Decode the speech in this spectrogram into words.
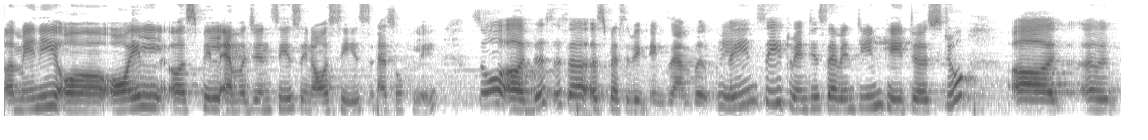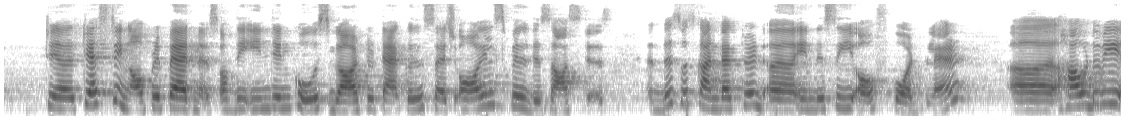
uh, many uh, oil uh, spill emergencies in our seas as of late. So uh, this is a, a, specific example. Clean Sea 2017 caters to testing or preparedness of the Indian Coast Guard to tackle such oil spill disasters this was conducted uh, in the Sea of Port Blair. Uh, how do we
